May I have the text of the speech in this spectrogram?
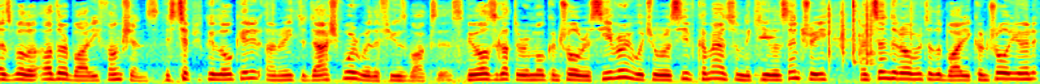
as well as other body functions. It's typically located underneath the dashboard where the fuse box is. We've also got the remote control receiver which will receive commands from the keyless entry and send it over to the body control unit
